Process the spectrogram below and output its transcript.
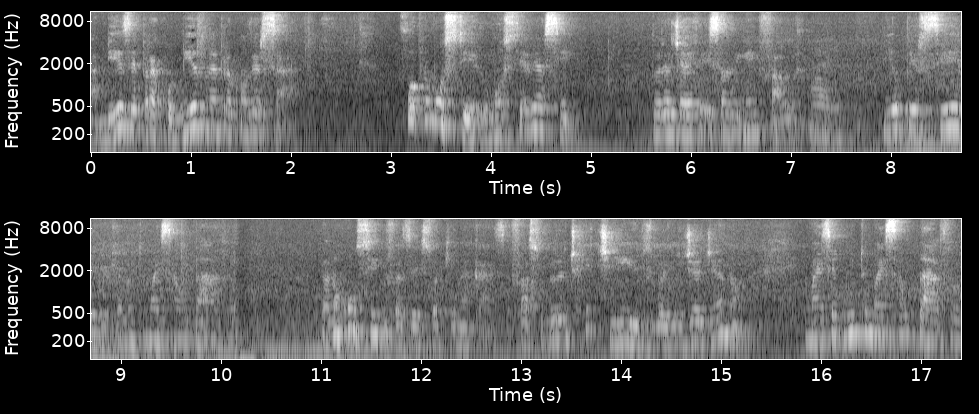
A mesa é para comer, não é para conversar. Vou para o mosteiro. O mosteiro é assim. Durante a refeição ninguém fala. Ai. E eu percebo que é muito mais saudável. Eu não consigo fazer isso aqui na casa. faço durante retiros, mas no dia a dia não. Mas é muito mais saudável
